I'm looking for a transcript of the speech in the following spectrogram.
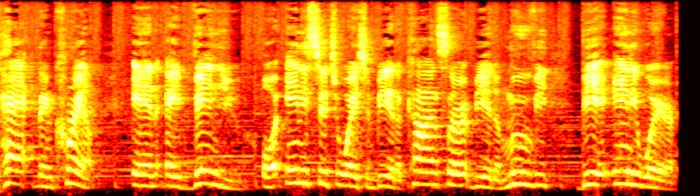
packed and cramped, in a venue or any situation, be it a concert, be it a movie, be it anywhere,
